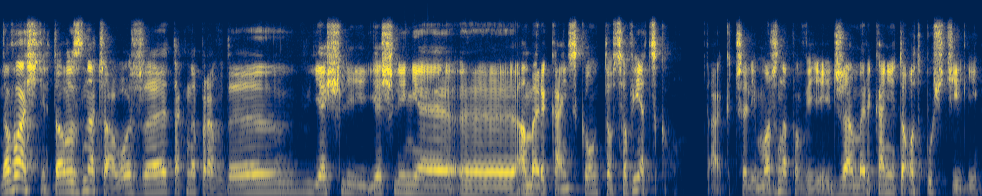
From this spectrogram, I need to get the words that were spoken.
No właśnie, to oznaczało, że tak naprawdę jeśli, jeśli nie e, amerykańską, to sowiecką. Tak? Czyli można powiedzieć, że Amerykanie to odpuścili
